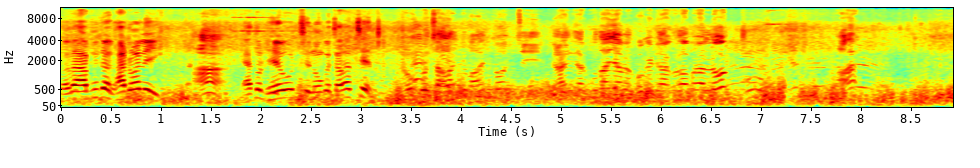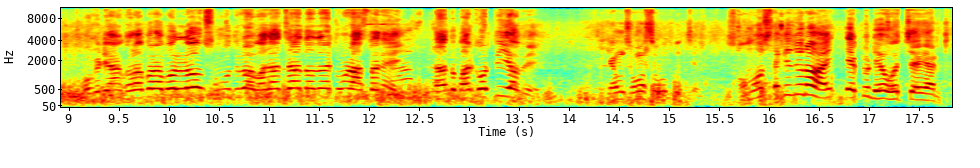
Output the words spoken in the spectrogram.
দাদা আপনি তো ঘাট মালিক হ্যাঁ। এত ঢেউ উঠছে নৌকো চালাচ্ছেন? নৌকো চালাতে বাধ্য হচ্ছি। প্যাসেঞ্জার কোথায় যাবে? ফকিটিয়া খোলাপাড়ার লোক? হ্যাঁ? ফকিটিয়া খোলাপাড়া বলল সমুদ্র বাজার ছাড়া তাদের কোনো রাস্তা নেই। তারা তো পার করতেই হবে। কেমন সমস্যা বোধ করছেন? সমস্যা কিছু নয় একটু ঢেউ হচ্ছে আর কি।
